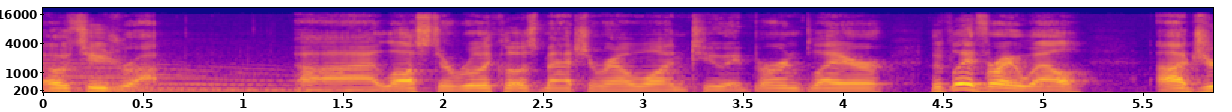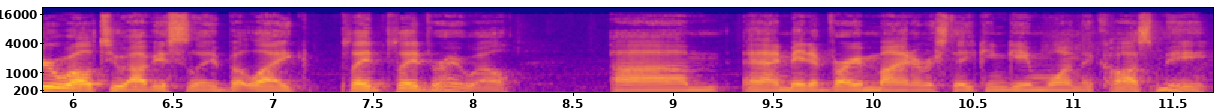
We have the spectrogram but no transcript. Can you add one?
O2 drop. Uh, I lost a really close match in round one to a burn player who played very well. Uh, drew well too, obviously, but like played played very well. Um, and I made a very minor mistake in game one that cost me.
